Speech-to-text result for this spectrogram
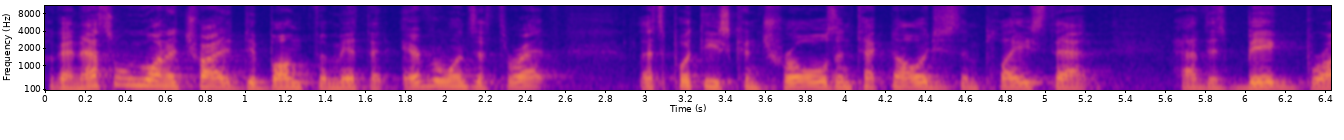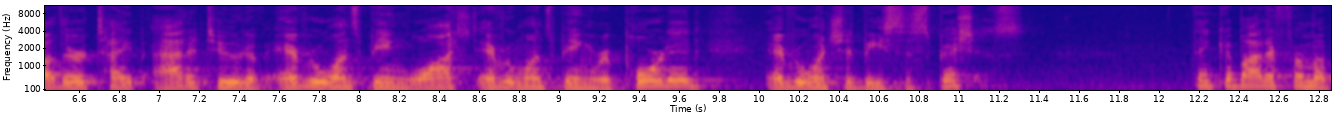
So again, that's what we want to try to debunk the myth that everyone's a threat. Let's put these controls and technologies in place that have this big brother type attitude of everyone's being watched, everyone's being reported, everyone should be suspicious. Think about it from a,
